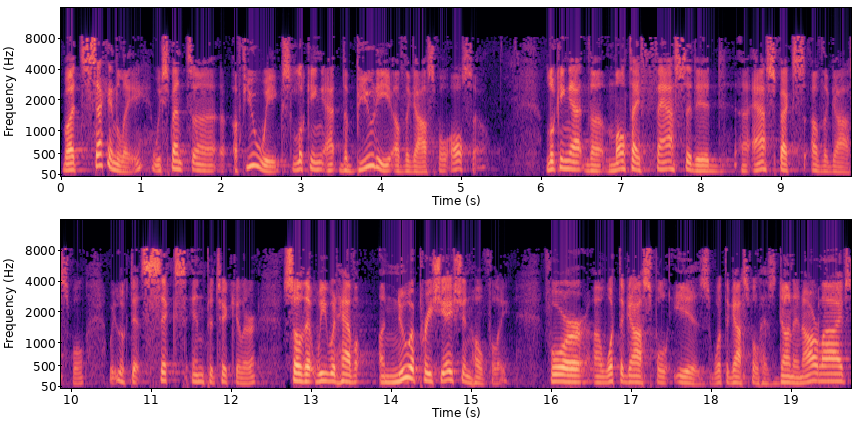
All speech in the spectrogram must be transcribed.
But secondly, we spent uh, a few weeks looking at the beauty of the gospel also. Looking at the multifaceted uh, aspects of the gospel. We looked at six in particular so that we would have a new appreciation, hopefully, for uh, what the gospel is, what the gospel has done in our lives,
